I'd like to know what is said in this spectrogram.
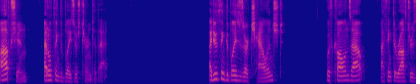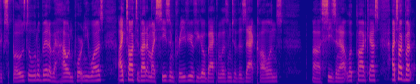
option, I don't think the Blazers turn to that. I do think the Blazers are challenged with Collins out. I think the roster is exposed a little bit of how important he was. I talked about it in my season preview. If you go back and listen to the Zach Collins uh, season outlook podcast, I talked about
